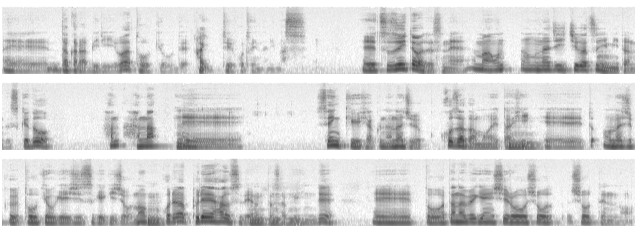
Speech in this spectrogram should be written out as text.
えーだからビリーは東京ではい。ということになります。えー続いてはですね、まあ、同じ1月に見たんですけど、は花、うん。えー1970小座が燃えた日、うん。えーと同じく東京芸術劇場の、うん。これはプレイハウスでやった作品で、えーと渡辺源四郎商商店の、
